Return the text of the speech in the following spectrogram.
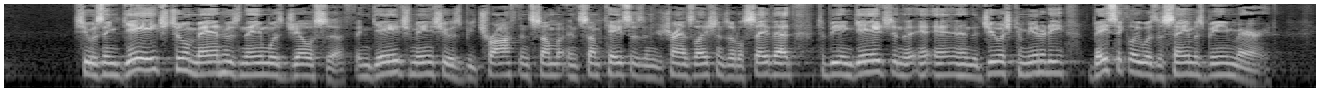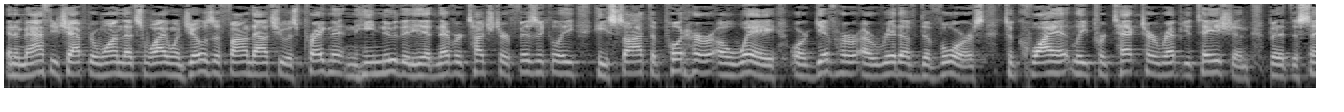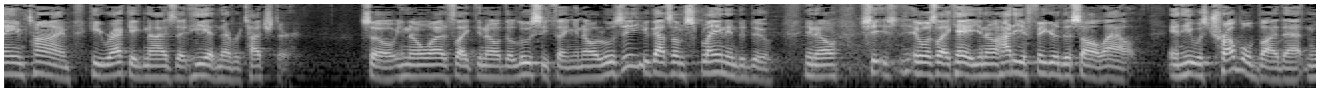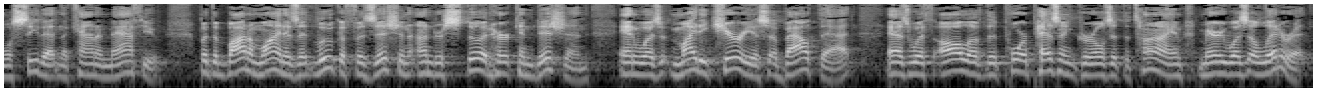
She was engaged to a man whose name was Joseph. Engaged means she was betrothed in some, in some cases. In your translations, it'll say that to be engaged in the, in, in the Jewish community basically was the same as being married. And in Matthew chapter 1, that's why when Joseph found out she was pregnant and he knew that he had never touched her physically, he sought to put her away or give her a writ of divorce to quietly protect her reputation. But at the same time, he recognized that he had never touched her. So, you know what? It's like, you know, the Lucy thing. You know, Lucy, you got some splaining to do. You know, she, it was like, hey, you know, how do you figure this all out? And he was troubled by that, and we'll see that in the account in Matthew. But the bottom line is that Luke, a physician, understood her condition and was mighty curious about that. As with all of the poor peasant girls at the time, Mary was illiterate.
